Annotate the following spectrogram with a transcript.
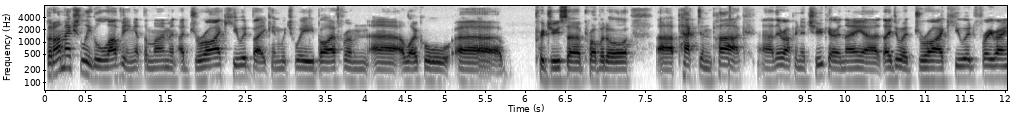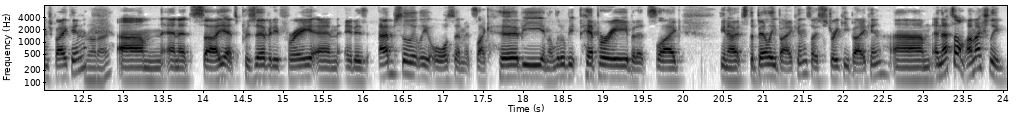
but I'm actually loving at the moment a dry cured bacon, which we buy from uh, a local. Uh, Producer Providor, uh, Pacdon Park. Uh, they're up in Echuca, and they uh, they do a dry cured free range bacon. Righto. Um, and it's uh, yeah, it's preservative free, and it is absolutely awesome. It's like herby and a little bit peppery, but it's like you know, it's the belly bacon, so streaky bacon, um, and that's I'm actually,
